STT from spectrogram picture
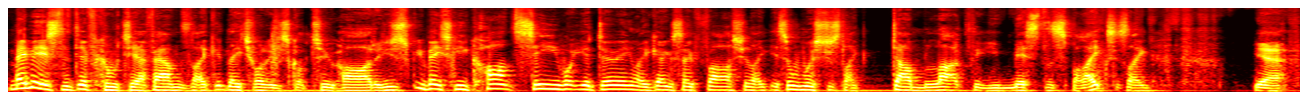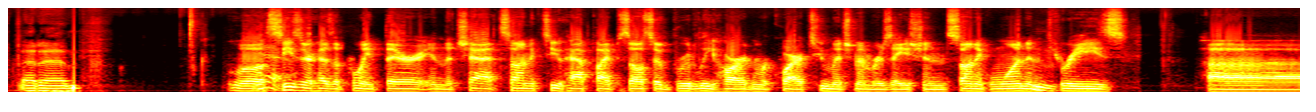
maybe it's the difficulty I found. Like later on, it just got too hard, and you just you basically can't see what you're doing. Like going so fast, you're like it's almost just like dumb luck that you miss the spikes. It's like, yeah, but um, Well, Yeah. Caesar has a point there in the chat. Sonic 2 Half Pipe is also brutally hard and require too much memorization. Sonic 1 and Hmm. 3's, uh,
